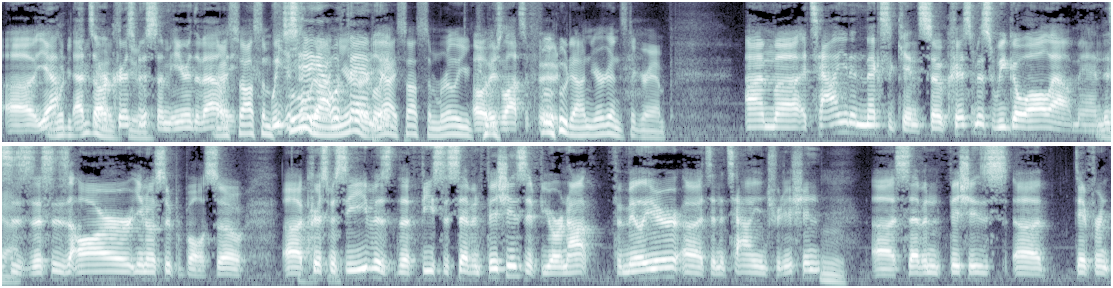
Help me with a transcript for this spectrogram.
uh, yeah, that's our Christmas. Do? I'm here in the valley. I saw some. We just hang out with your, family. Yeah, I saw some really. Oh, there's lots of food. food on your Instagram. I'm uh, Italian and Mexican, so Christmas we go all out, man. This yeah. is this is our you know Super Bowl. So uh, Christmas Eve is the Feast of Seven Fishes. If you are not familiar, uh, it's an Italian tradition. Mm. seven fishes uh, different.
